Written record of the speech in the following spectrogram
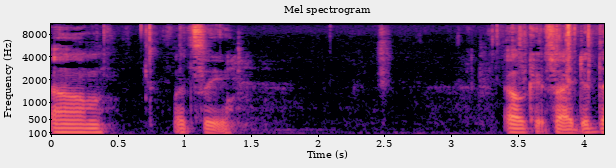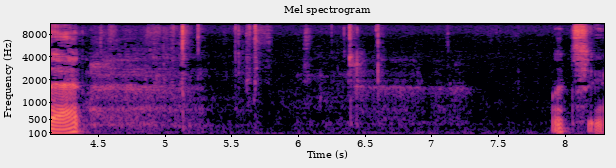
Um, let's see. Okay, so I did that. Let's see.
